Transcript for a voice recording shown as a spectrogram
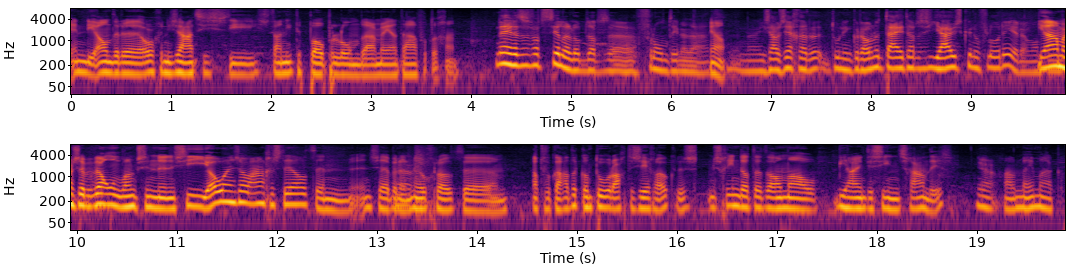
en die andere organisaties die staan niet te popelen om daarmee aan tafel te gaan. Nee, dat is wat stiller op dat eh, front inderdaad. Ja. En, eh, je zou zeggen, toen in coronatijd hadden ze juist kunnen floreren. Want Ja, maar ze hebben wel onlangs een, een CEO en zo aangesteld. En, en ze hebben Ja. een heel groot eh, advocatenkantoor achter zich ook. Dus misschien dat het allemaal behind the scenes gaande is. Ja. Gaan we het meemaken.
